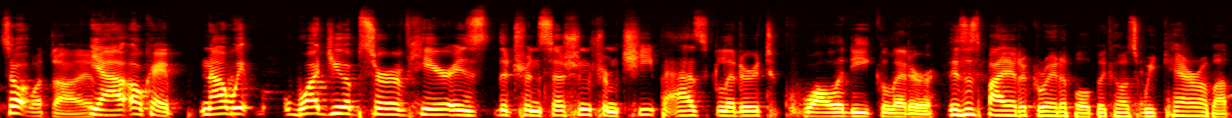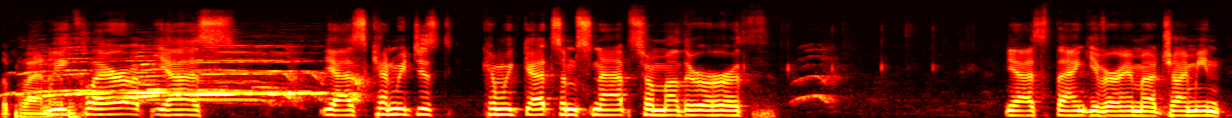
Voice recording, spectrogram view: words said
So What died? Yeah. Okay. Now we, what you observe here is the transition from cheap as glitter to quality glitter. This is biodegradable because we care about the planet. We clear up. Yes. Yes. Can we just can we get some snaps from Mother Earth? Yes. Thank you very much. I mean,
